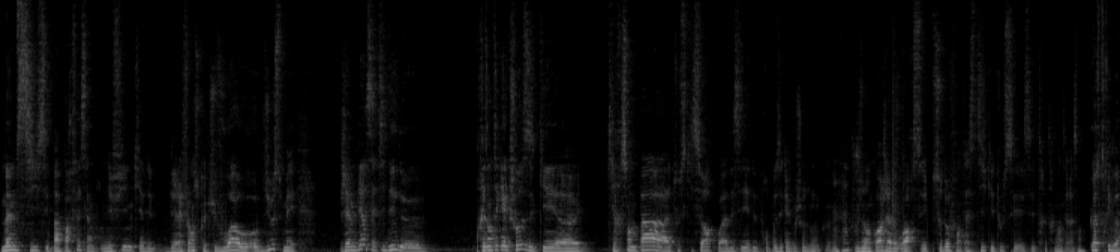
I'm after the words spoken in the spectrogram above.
même si c'est pas parfait, c'est un premier film qui a des, des références que tu vois au obvious, mais j'aime bien cette idée de présenter quelque chose qui est euh, qui ressemble pas à tout ce qui sort, quoi, d'essayer de proposer quelque chose. Donc, euh, je vous encourage à le voir, c'est pseudo fantastique et tout, c'est très très intéressant. Lost River.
